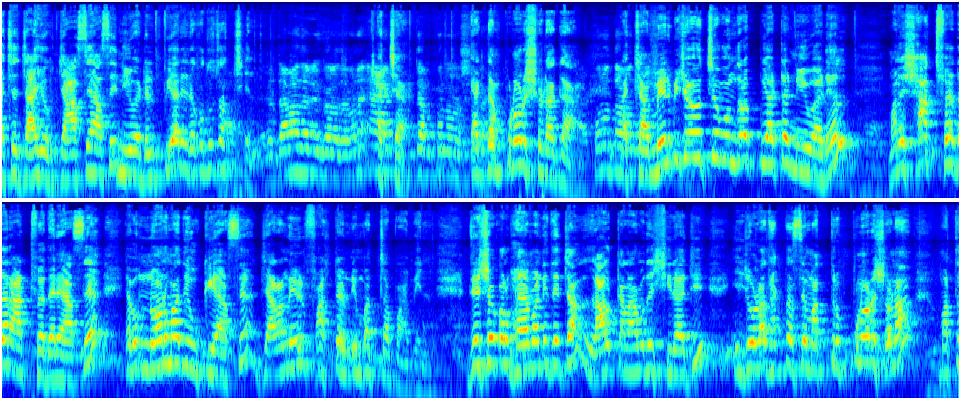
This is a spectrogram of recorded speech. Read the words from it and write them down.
আচ্ছা যাই হোক যা আছে আছে নিউ এডেল পিয়ার এটা কত চাচ্ছেন? আচ্ছা একদম পনেরোশো টাকা। আচ্ছা মেন বিষয় হচ্ছে বন্ধুরা পিয়ারটা নিউ আইডেল মানে সাত ফেদার আট ফেদারে আছে এবং নর্মাদি উকে আছে যারা নিয়ে ফার্স্ট টাইম ডিম বাচ্চা পাবেন। যে সকল ভাইয়ামা নিতে চান লাল কালার আমাদের সিরাজি এই জোড়া থাকতেছে মাত্র পনেরোশো না মাত্র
